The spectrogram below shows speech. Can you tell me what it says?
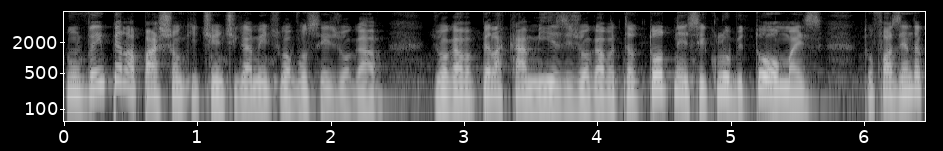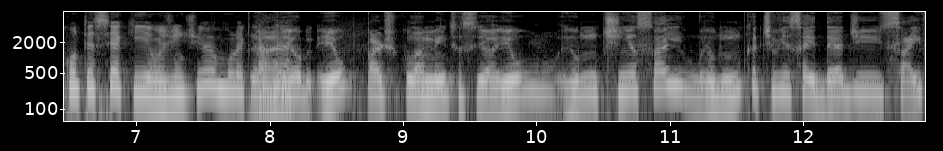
Não vem pela paixão que tinha antigamente, igual vocês jogavam. Jogava pela camisa e jogava. Tô, tô nesse clube? Tô, mas tô fazendo acontecer aqui. Hoje em dia, molecada. Ah, eu, eu, particularmente, assim, ó, eu, eu não tinha saído, eu nunca tive essa ideia de sair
